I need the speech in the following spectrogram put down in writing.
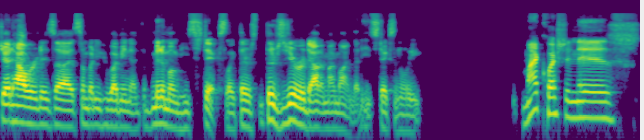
Jett Howard is uh, somebody who, I mean, at the minimum, he sticks. Like there's there's zero doubt in my mind that he sticks in the league. My question is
